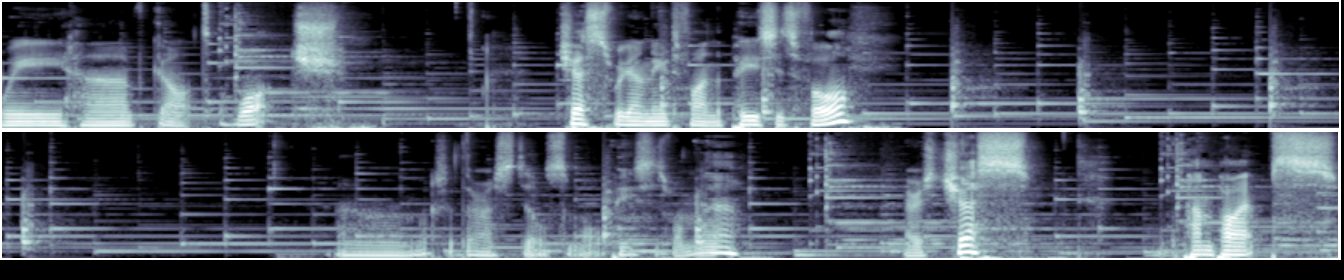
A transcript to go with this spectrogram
We have got watch. Chest we're going to need to find the pieces for. Um, looks like there are still some more pieces. One there. There's chess. The panpipes.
